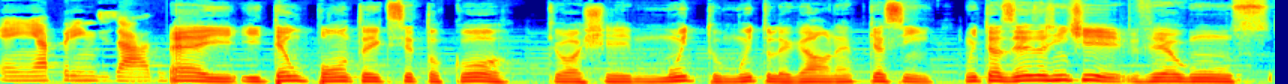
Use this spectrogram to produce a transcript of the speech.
em aprendizado. É, e, e tem um ponto aí que você tocou que eu achei muito, muito legal, né? Porque assim, muitas vezes a gente vê alguns uh,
